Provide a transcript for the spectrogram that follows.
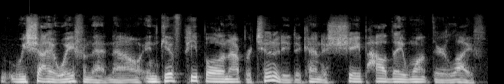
we shy away from that now and give people an opportunity to kind of shape how they want their life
